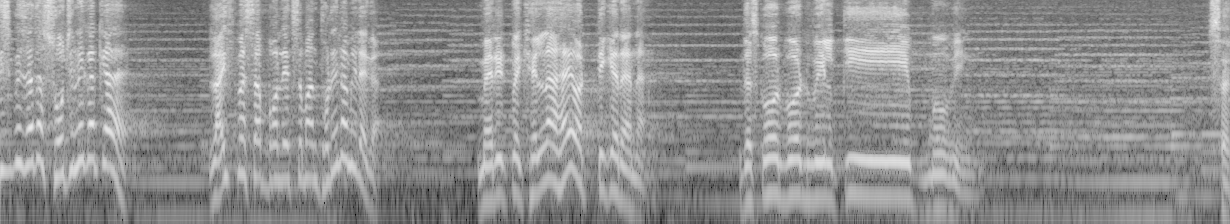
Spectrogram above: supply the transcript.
इसमें ज़्यादा सोचने का क्या है? लाइफ में सब बॉल एक समान थोड़ी ना मिलेगा। मेरिट पे खेलना है और टिके रहना है। The score board will keep moving sir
